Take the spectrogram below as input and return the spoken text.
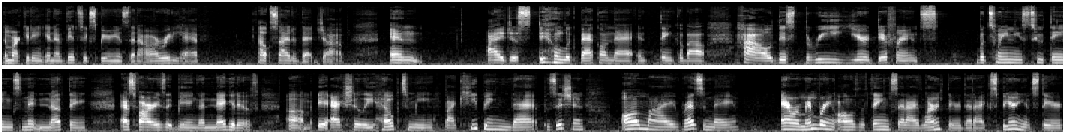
the marketing and events experience that I already had outside of that job. And I just still look back on that and think about how this three year difference between these two things meant nothing as far as it being a negative. Um, it actually helped me by keeping that position on my resume and remembering all of the things that I learned there, that I experienced there,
